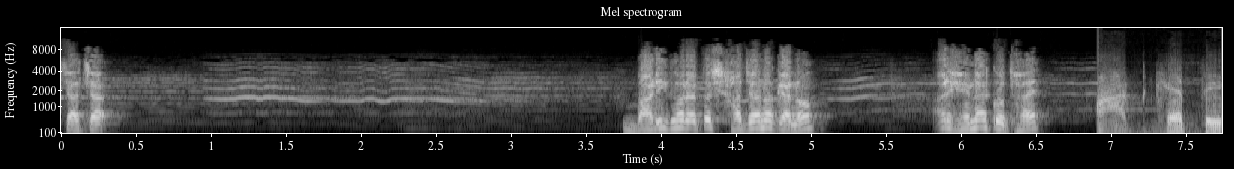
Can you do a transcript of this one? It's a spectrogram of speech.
চাচা। বাড়িঘর এত সাজানো কেন? আর হেনা কোথায়? পাট খেতে।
